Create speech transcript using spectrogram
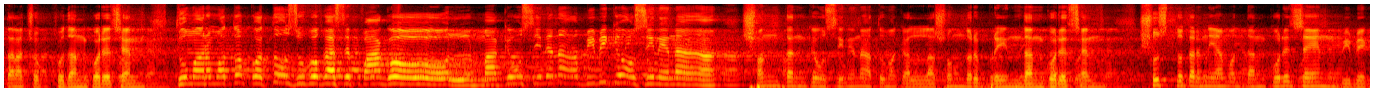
তাআলা চক্ষু দান করেছেন। তোমার মতো কত যুবক আছে, পাগল মাকেও চিনে না, বিবিকেও চিনে না, সন্তানকেও চিনে না, তোমাকে আল্লাহ সুন্দর ব্রেন দান করেছেন। সুস্থতার নিয়ামত দান করেছেন, বিবেক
